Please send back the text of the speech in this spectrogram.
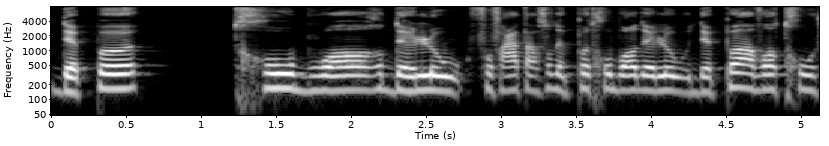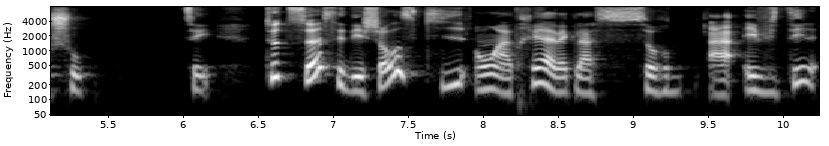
de pas trop boire de l'eau. Faut faire attention de pas trop boire de l'eau, de pas avoir trop chaud. Tout ça, c'est des choses qui ont attrait avec la sur... à éviter,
